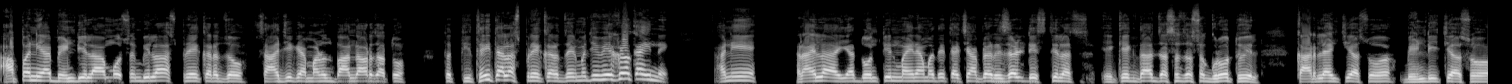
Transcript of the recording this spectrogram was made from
आपण या भेंडीला मोसंबीला स्प्रे करत जाऊ. साहजिक या माणूस बांधावर जातो. तर तिथेही त्याला स्प्रे करत जाईल. म्हणजे वेगळं काही नाही. आणि राहिला या दोन तीन महिन्यामध्ये त्याचे आपले रिझल्ट दिसतीलच. एक एकदा जसं जसं ग्रोथ होईल कारल्यांची असो भेंडीची असो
